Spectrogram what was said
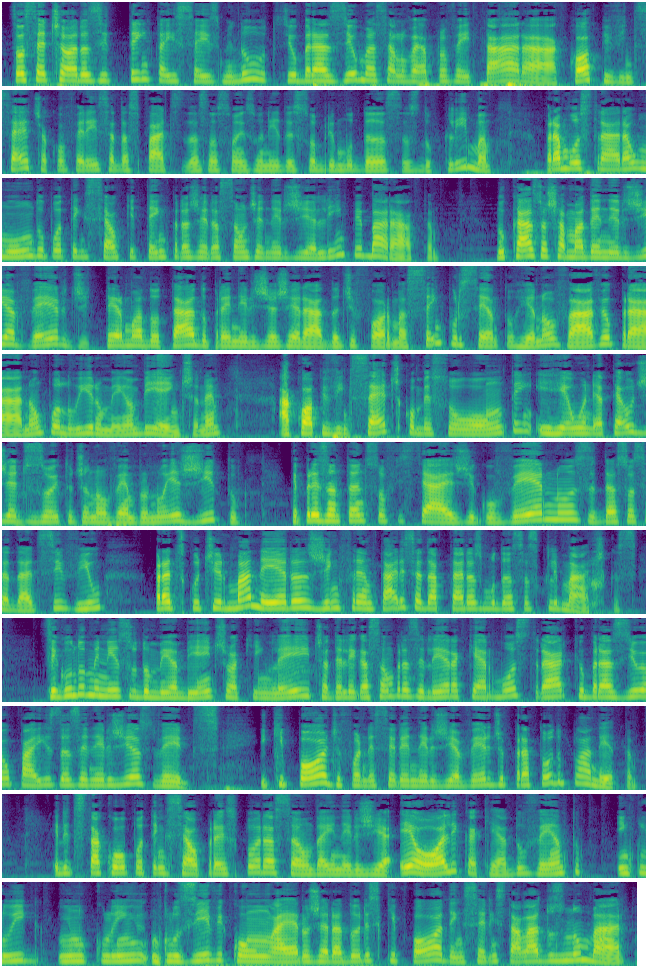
São 7 horas e 36 minutos e o Brasil, Marcelo, vai aproveitar a COP27, a Conferência das Partes das Nações Unidas sobre Mudanças do Clima, para mostrar ao mundo o potencial que tem para a geração de energia limpa e barata. No caso, a chamada energia verde, termo adotado para energia gerada de forma 100% renovável para não poluir o meio ambiente, né? A COP27 começou ontem e reúne até o dia 18 de novembro no Egito representantes oficiais de governos e da sociedade civil para discutir maneiras de enfrentar e se adaptar às mudanças climáticas. Segundo o ministro do Meio Ambiente, Joaquim Leite, a delegação brasileira quer mostrar que o Brasil é o país das energias verdes e que pode fornecer energia verde para todo o planeta. Ele destacou o potencial para a exploração da energia eólica, que é a do vento, inclui, inclui- inclusive com aerogeradores que podem ser instalados no mar.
